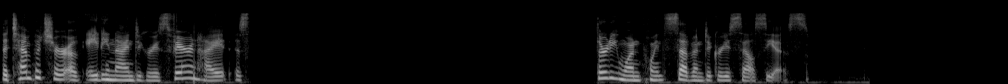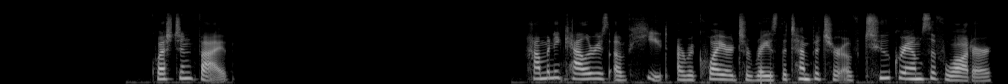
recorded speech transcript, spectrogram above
The temperature of 89 degrees Fahrenheit is 31.7 degrees Celsius. Question 5. How many calories of heat are required to raise the temperature of 2 grams of water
